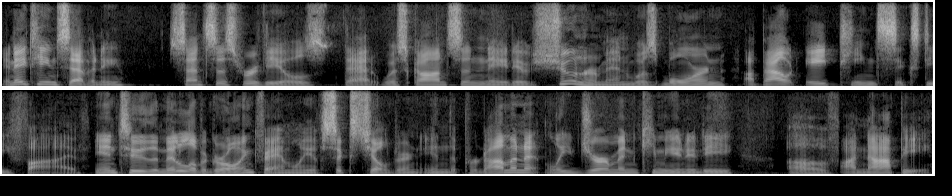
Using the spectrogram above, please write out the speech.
In 1870, census reveals that Wisconsin native Schuenemann was born about 1865 into the middle of a growing family of six children in the predominantly German community of Ahnapee,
